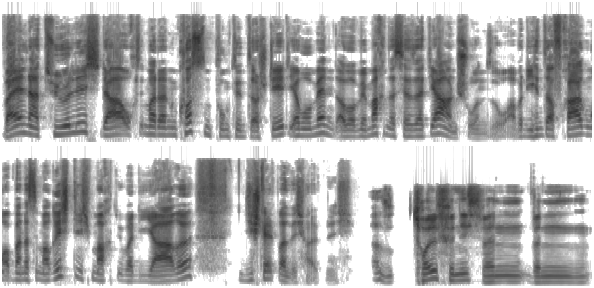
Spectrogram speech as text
weil natürlich da auch immer dann ein Kostenpunkt hintersteht. Ja, Moment, aber wir machen das ja seit Jahren schon so. Aber die Hinterfragung, ob man das immer richtig macht über die Jahre, die stellt man sich halt nicht. Also toll finde ich wenn, wenn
